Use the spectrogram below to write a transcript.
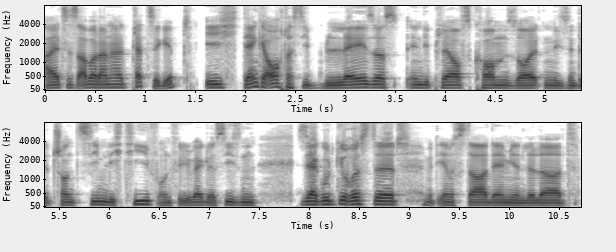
als es aber dann halt Plätze gibt. Ich denke auch, dass die Blazers in die Playoffs kommen sollten. Die sind jetzt schon ziemlich tief und für die Regular Season sehr gut gerüstet. Mit ihrem Star Damian Lillard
